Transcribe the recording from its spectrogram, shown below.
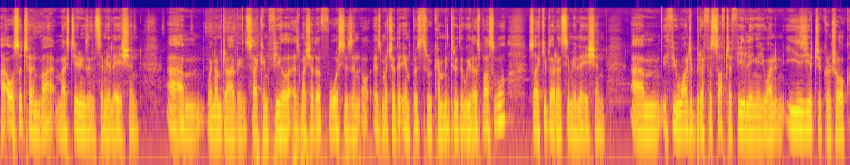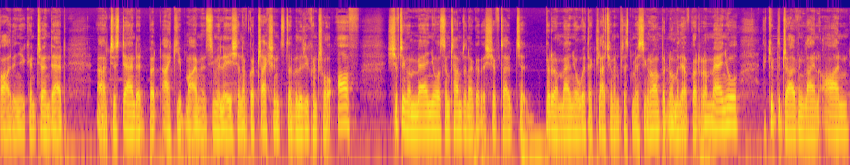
I also turn my, my steerings in simulation um, when I'm driving so I can feel as much of the forces and as much of the inputs through coming through the wheel as possible. So I keep that on simulation. Um, if you want a bit of a softer feeling and you want an easier to control car, then you can turn that uh, to standard, but I keep mine in simulation. I've got traction stability control off shifting on manual. Sometimes when I got the shift, I put it on manual with a clutch and I'm just messing around. But normally I've got it on manual. I keep the driving line on,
